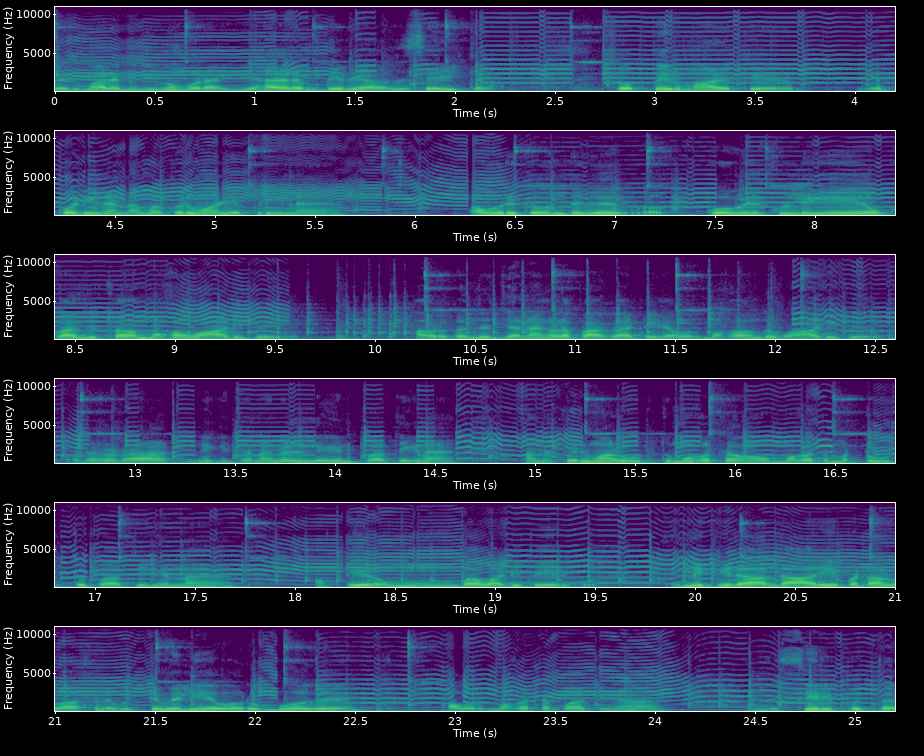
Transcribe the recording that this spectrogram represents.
பெருமாளை மினிமம் ஒரு ஐயாயிரம் பேரையாவது சேவிக்கலாம். ஸோ பெருமாளுக்கு எப்படின்னா நம்ம பெருமாள் எப்படின்னா அவருக்கு வந்து கோவிலுக்குள்ளேயே உட்காந்துட்டா முகம் வாடி போயிடும். அவருக்கு வந்து ஜனங்களை பார்க்காட்டி அவர் முகம் வந்து வாடி போயிடும். அடடா இன்னைக்கு ஜனங்கள் இல்லைன்னு பார்த்தீங்கன்னா அந்த பெருமாள் உத்து முகத்தை முகத்தை மட்டும் உத்து பார்த்தீங்கன்னா அப்படியே ரொம்ப வாடி போயிருக்கும். என்னைக்கிடா அந்த ஆரியப்பட்டால் வாசலை விட்டு வெளியே வரும்போது அவர் முகத்தை பார்த்தீங்கன்னா அந்த சிரிப்பு தெ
